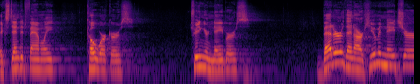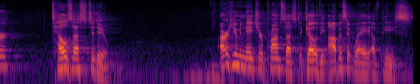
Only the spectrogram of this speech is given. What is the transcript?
extended family, co workers, treating your neighbors better than our human nature tells us to do. Our human nature prompts us to go the opposite way of peace.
